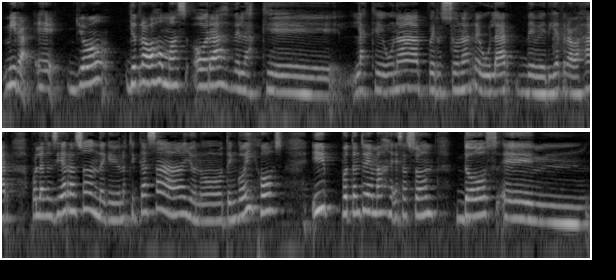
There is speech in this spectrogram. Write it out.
Mira, eh, yo, yo trabajo más horas de las que, las que una persona regular debería trabajar, por la sencilla razón de que yo no estoy casada, yo no tengo hijos y por tanto además esas son dos em,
